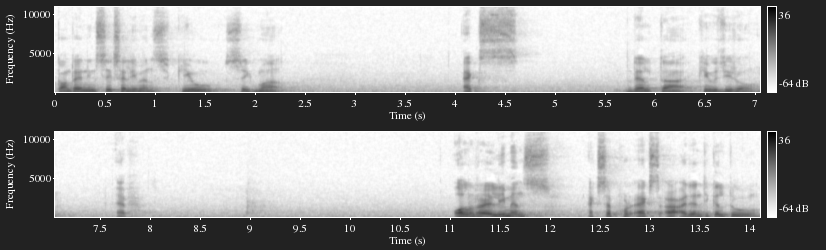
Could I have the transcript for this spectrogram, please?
containing 6 elements q sigma x delta q 0 f. All other elements except for x are identical to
